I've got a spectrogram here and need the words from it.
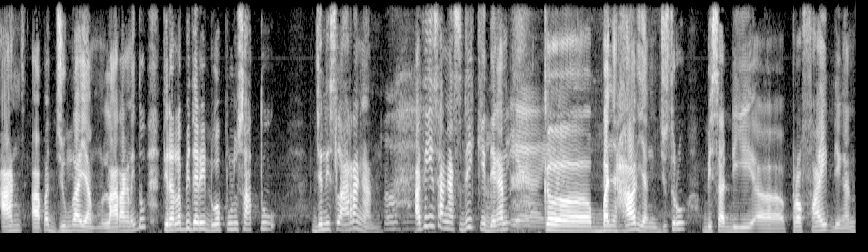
an- apa jumlah yang larangan itu tidak lebih dari 21 jenis larangan. Artinya sangat sedikit dengan Iya, iya. ke banyak hal yang justru bisa di uh, provide dengan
